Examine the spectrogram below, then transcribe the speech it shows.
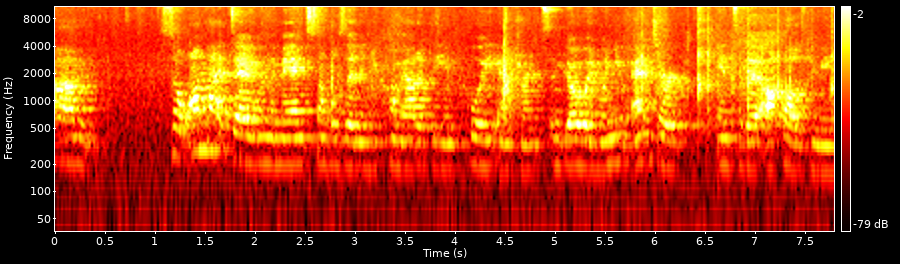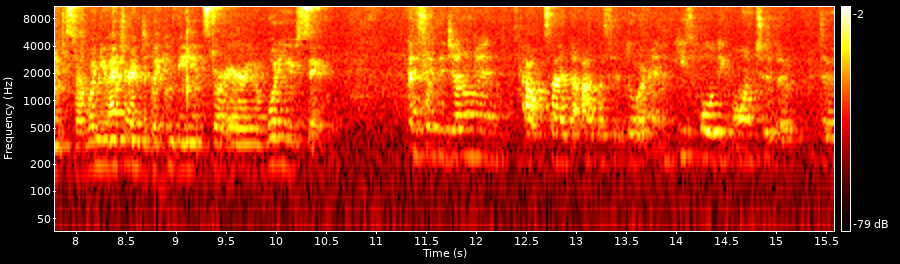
Um, so on that day, when the man stumbles in and you come out of the employee entrance and go in, when you enter into the, I'll call it convenience store, when you enter into the convenience store area, what do you see? I see the gentleman outside the opposite door, and he's holding on to the, the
